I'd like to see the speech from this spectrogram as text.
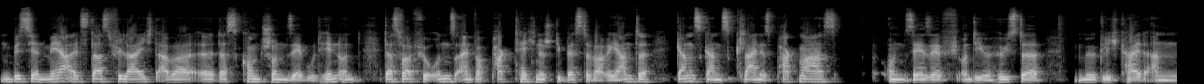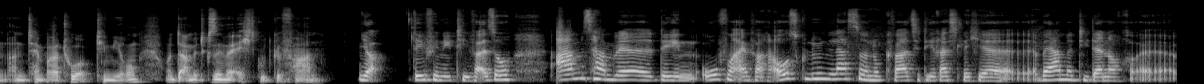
ein bisschen mehr als das vielleicht, aber äh, das kommt schon sehr gut hin und das war für uns einfach packtechnisch die beste Variante. Ganz ganz kleines Packmaß, und sehr, sehr und die höchste Möglichkeit an, an Temperaturoptimierung. Und damit sind wir echt gut gefahren. Ja, definitiv. Also abends haben wir den Ofen einfach ausglühen lassen und quasi die restliche Wärme, die der noch äh,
